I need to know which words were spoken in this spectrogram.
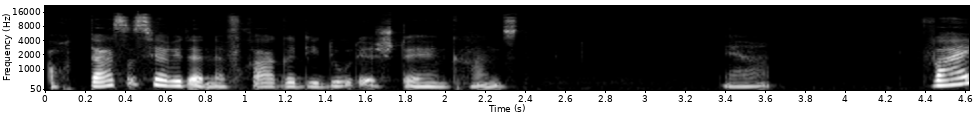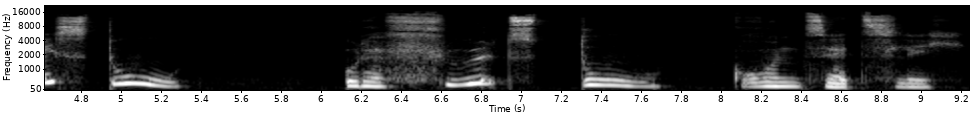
auch das ist ja wieder eine Frage, die du dir stellen kannst, ja, weißt du, oder fühlst du grundsätzlich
